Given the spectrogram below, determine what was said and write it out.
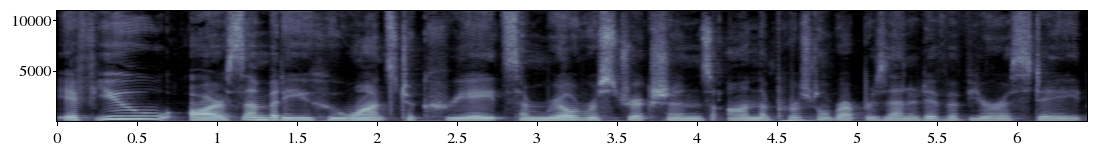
if you are somebody who wants to create some real restrictions on the personal representative of your estate,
